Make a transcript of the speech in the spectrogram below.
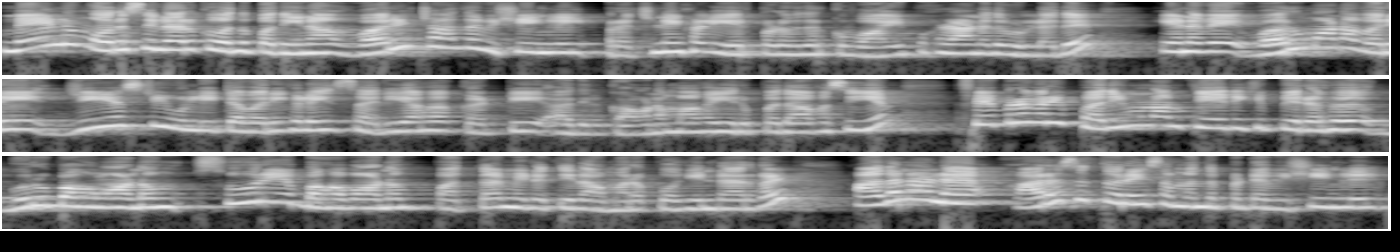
மேலும் ஒரு சிலருக்கு வந்து பார்த்தீங்கன்னா வரி சார்ந்த விஷயங்களில் பிரச்சனைகள் ஏற்படுவதற்கு வாய்ப்புகளானது உள்ளது. எனவே வருமான வரி ஜிஎஸ்டி உள்ளிட்ட வரிகளை சரியாக கட்டி அதில் கவனமாக இருப்பது அவசியம். பிப்ரவரி பதிமூணாம் தேதிக்கு பிறகு குரு பகவானும் சூரிய பகவானும் பத்தாம் இடத்தில் அமரப்போகின்றார்கள். அதனால அரசு துறை சம்பந்தப்பட்ட விஷயங்களில்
